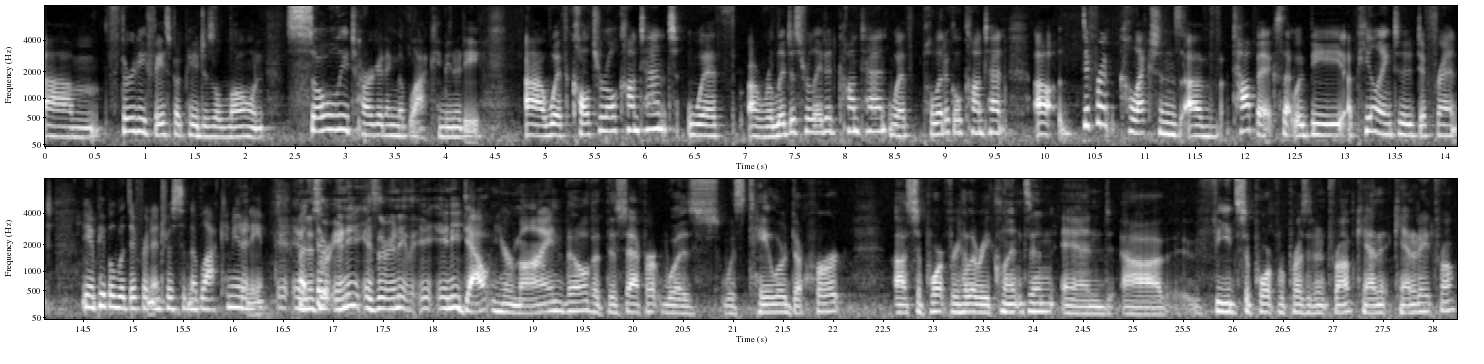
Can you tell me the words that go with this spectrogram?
um, 30 Facebook pages alone solely targeting the black community uh, with cultural content, with uh, religious related content, with political content, uh, different collections of topics that would be appealing to different you know, people with different interests in the black community. And, and is there, there, any is there any any doubt in your mind though that this effort was was tailored to hurt uh, support for Hillary Clinton and uh, feed support for President Trump, candidate, candidate Trump?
